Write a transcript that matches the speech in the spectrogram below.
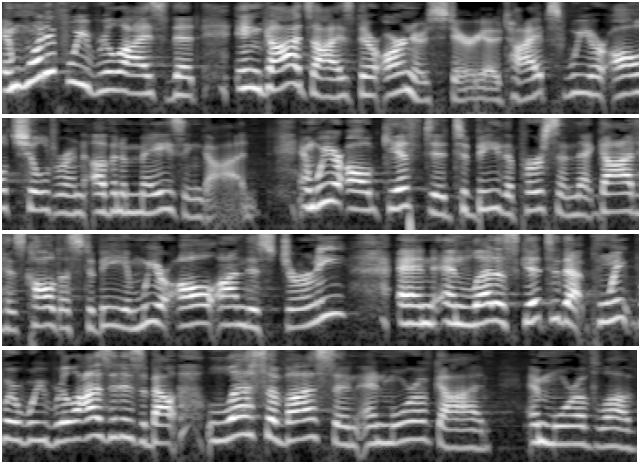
And what if we realize that in God's eyes, there are no stereotypes? We are all children of an amazing God. And we are all gifted to be the person that God has called us to be. And we are all on this journey. And, and let us get to that point where we realize it is about less of us and, and more of God and more of love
